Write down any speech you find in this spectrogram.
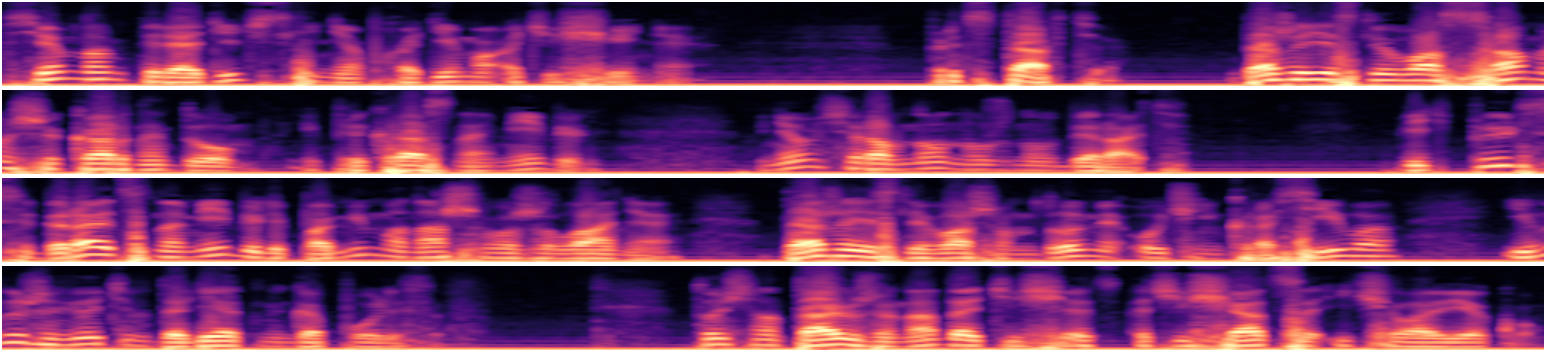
Всем нам периодически необходимо очищение. Представьте, даже если у вас самый шикарный дом и прекрасная мебель, в нем все равно нужно убирать. Ведь пыль собирается на мебели помимо нашего желания, даже если в вашем доме очень красиво и вы живете вдали от мегаполисов. Точно так же надо очищать, очищаться и человеку.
